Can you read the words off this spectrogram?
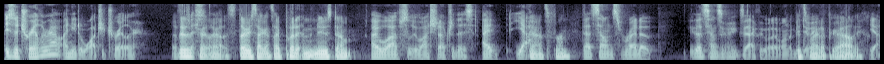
Is the trailer out? I need to watch a trailer. of there's a trailer out it's 30 seconds i put it in the news dump I will absolutely watch it after this. I yeah, yeah it's fun that sounds right up. That sounds like exactly what I want to be it's doing. right up your alley Yeah.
